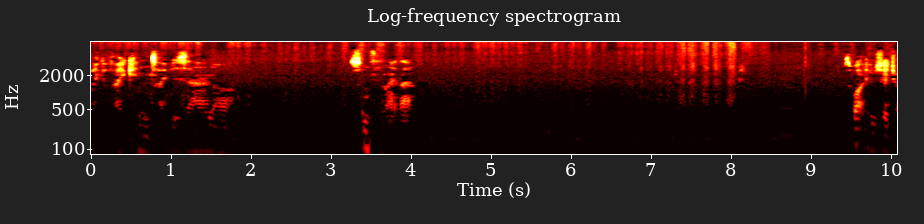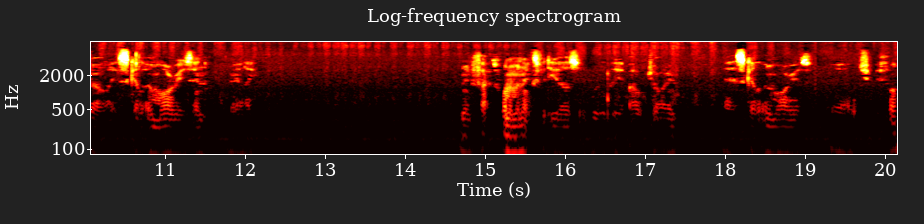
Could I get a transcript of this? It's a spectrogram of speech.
like a Viking type design or something like that. It's what I usually draw like skeleton warriors in, And in fact, one of my next videos will be about drawing uh, skeleton warriors, uh, which should be fun.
